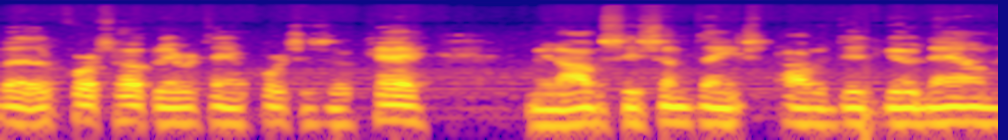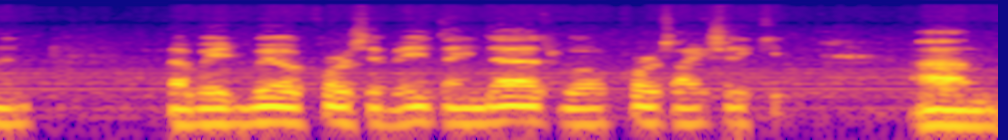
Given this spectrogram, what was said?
but of course, hoping everything, of course, is okay. I mean, obviously, some things probably did go down, and but we will, of course, if anything does, we'll, of course, like I said, um,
